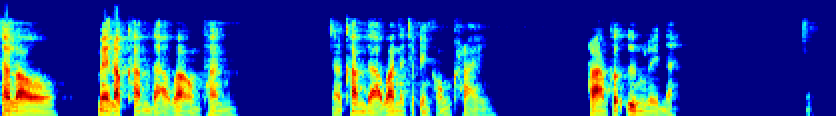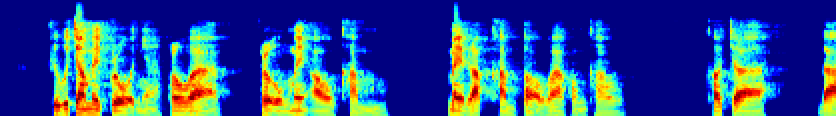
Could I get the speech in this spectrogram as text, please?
ถ้าเราไม่รับคำด่าว่าของท่านคำด่าว่าน่าจะเป็นของใคร พราหมณ์ก็อึ้งเลยนะ คือพระเจ้าไม่โกรธไงเพราะว่าพระองค์ไม่เอาคำไม่รับคำต่อว่าของเขา เขาจะด่า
